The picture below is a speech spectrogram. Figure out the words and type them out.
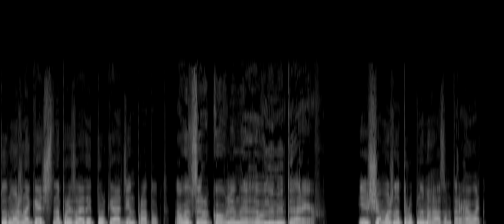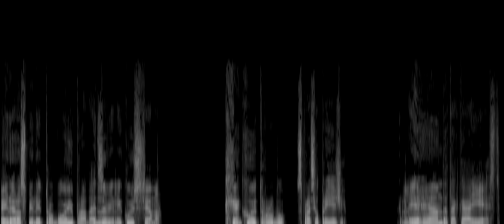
Тут можно качественно производить только один продукт — выцерковленных говноментариев. Еще можно трупным газом торговать. Или распилить трубу и продать за великую стену. «Какую трубу?» — спросил приезжий. «Легенда такая есть.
